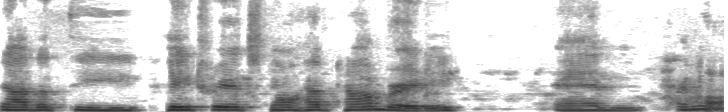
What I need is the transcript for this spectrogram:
now that the Patriots don't have Tom Brady. And I mean,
